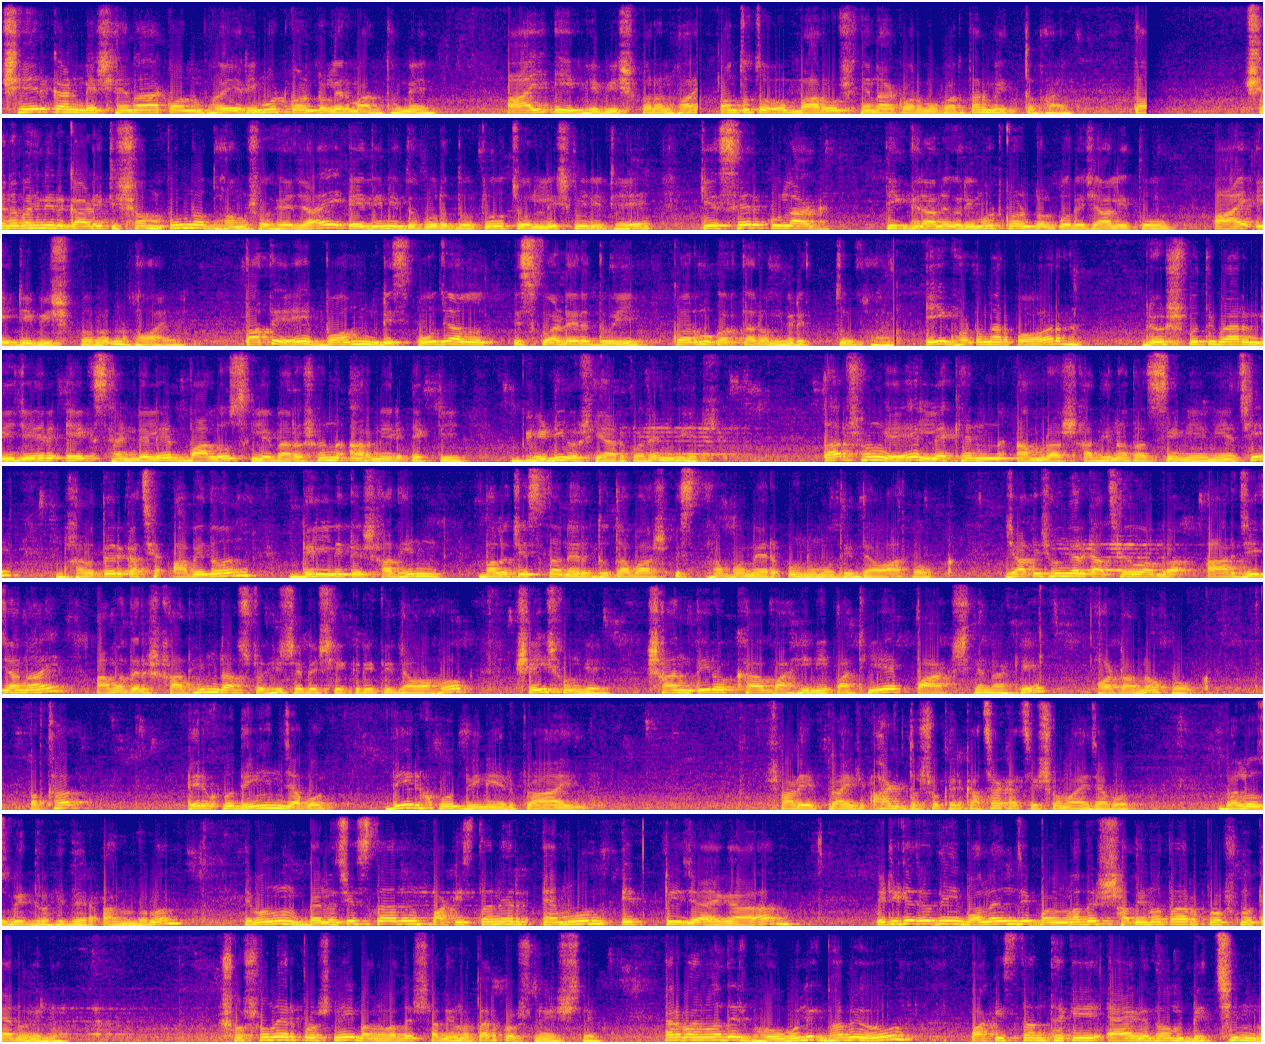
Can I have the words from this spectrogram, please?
শেরকাণ্ডে সেনা কনভয়ে রিমোট কন্ট্রোলের মাধ্যমে আইইভি বিস্ফোরণ হয়। অন্তত বারো সেনা কর্মকর্তার মৃত্যু হয়। সেনাবাহিনীর গাড়িটি সম্পূর্ণ ধ্বংস হয়ে যায়। এদিনই দুপুর দুটো চল্লিশ মিনিটে কেসের কুলাগ তিগ্রানে রিমোট কন্ট্রোল পরিচালিত আইইডি বিস্ফোরণ হয়। তাতে বম ডিসপোজাল স্কোয়াডের দুই কর্মকর্তারও মৃত্যু হয়। এই ঘটনার পর বৃহস্পতিবার নিজের এক্স হ্যান্ডেলে বালোস লিবারেশন আর্মির একটি ভিডিও শেয়ার করেন মীর। তার সঙ্গে লেখেন, আমরা স্বাধীনতা ছিনিয়ে নিয়েছি। ভারতের কাছে আবেদন, দিল্লিতে স্বাধীন, বালুচিস্তানের দূতাবাস স্থাপনের অনুমতি দেওয়া হোক। জাতিসংঘের কাছেও আমরা আর্জি জানাই, আমাদের স্বাধীন রাষ্ট্র হিসেবে স্বীকৃতি দেওয়া হোক। সেই সঙ্গে শান্তিরক্ষা বাহিনী পাঠিয়ে পাক সেনাকে হটানো হোক। অর্থাৎ দীর্ঘদিন যাবৎ, দীর্ঘদিনের প্রায় সাড়ে প্রায় আট দশকের কাছাকাছি সময় যাবৎ বালুচ বিদ্রোহীদের আন্দোলন এবং বেলুচিস্তান, পাকিস্তানের এমন একটি জায়গা, এটিকে যদি বলেন যে বাংলাদেশ স্বাধীনতার প্রশ্ন কেন এলো? শোষণের প্রশ্নেই বাংলাদেশ স্বাধীনতার প্রশ্ন এসছে। আর বাংলাদেশ ভৌগোলিকভাবেও পাকিস্তান থেকে একদম বিচ্ছিন্ন।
